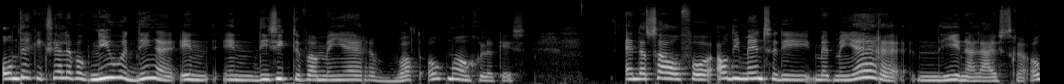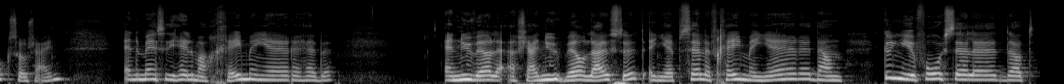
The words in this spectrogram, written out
ontdek ik zelf ook nieuwe dingen in, in die ziekte van Meniere, wat ook mogelijk is. En dat zal voor al die mensen die met Meniere hier naar luisteren ook zo zijn. En de mensen die helemaal geen Meniere hebben. En nu wel, als jij nu wel luistert en je hebt zelf geen Meniere, dan kun je je voorstellen dat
